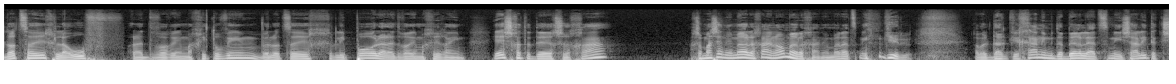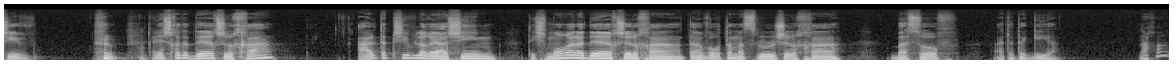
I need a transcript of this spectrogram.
לא צריך לעוף על הדברים הכי טובים, ולא צריך ליפול על הדברים הכי רעים. יש לך את הדרך שלך. עכשיו, מה שאני אומר לך, אני לא אומר לך, אני אומר לעצמי, כאילו. אבל דרכך אני מדבר לעצמי, שאלי, תקשיב. אוקיי. יש לך את הדרך שלך, אל תקשיב לרעשים, תשמור על הדרך שלך, תעבור את המסלול שלך, בסוף אתה תגיע. נכון.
